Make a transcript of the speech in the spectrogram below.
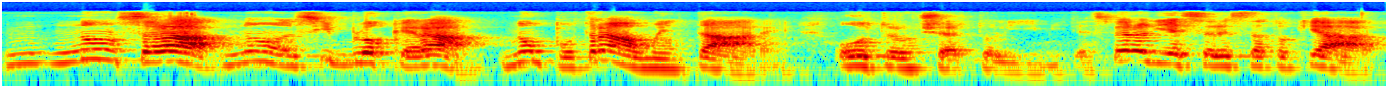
non sarà, non, si bloccherà, non potrà aumentare oltre un certo limite. Spero di essere stato chiaro.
